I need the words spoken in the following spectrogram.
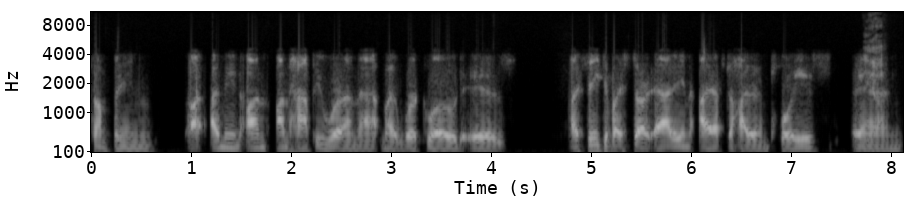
something. I, I mean, I'm I'm happy where I'm at. My workload is. I think if I start adding, I have to hire employees and,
